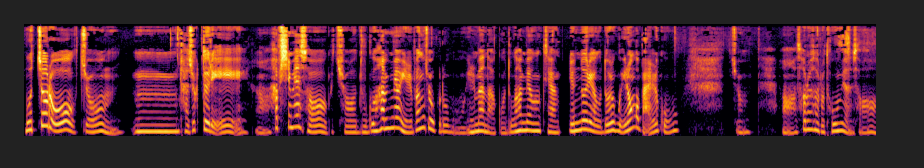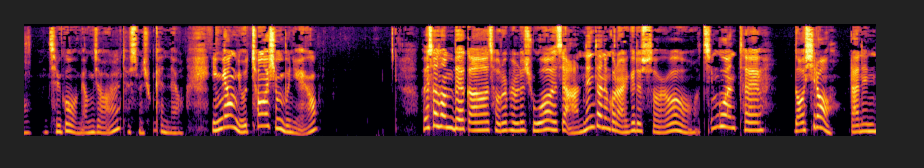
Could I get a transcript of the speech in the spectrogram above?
모쪼록 좀, 음, 가족들이, 어, 합심해서, 그쵸. 누구 한 명 일방적으로 뭐 일만 하고, 누구 한 명은 그냥 윷놀이하고 놀고, 이런 거 말고, 좀, 어, 서로서로 도우면서 즐거운 명절 됐으면 좋겠네요. 익명 요청하신 분이에요. 회사 선배가 저를 별로 좋아하지 않는다는 걸 알게 됐어요. 친구한테 너 싫어 라는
